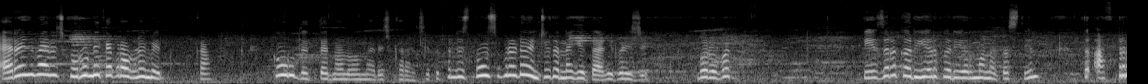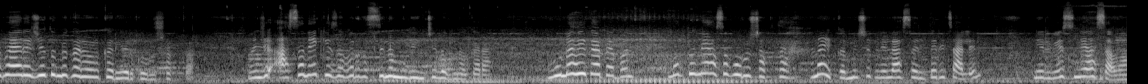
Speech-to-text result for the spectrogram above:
अरेंज मॅरेज करूनही काही प्रॉब्लेम येत का? करू देत त्यांना लव्ह मॅरेज करायचे. तर पण रिस्पॉन्सिबिलिटी त्यांची त्यांना घेता आली पाहिजे. बरोबर? ते जर करिअर करिअर म्हणत असतील तर आफ्टर मॅरेजही तुम्ही करिअर करिअर करू शकता. म्हणजे असं नाही की जबरदस्तीनं मुलींची लग्न करा. मुलंही कॅपेबल मग तुम्ही असं करू शकता. नाही कमी शिकलेला असेल तरी चालेल. निर्व्यसनी असावा.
